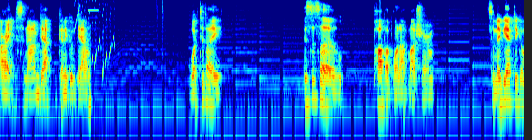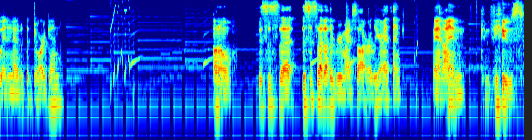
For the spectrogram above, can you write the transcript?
Alright, so now I'm gonna go down. What did I... This is a pop-up one-up mushroom. So maybe I have to go in and out of the door again? Oh no, this is the this is that other room I saw earlier, I think. Man, I am confused.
